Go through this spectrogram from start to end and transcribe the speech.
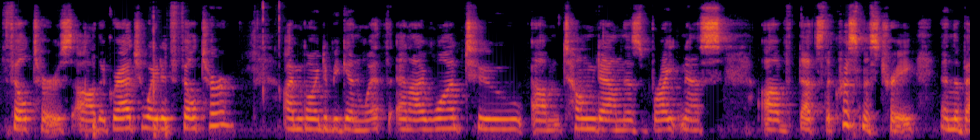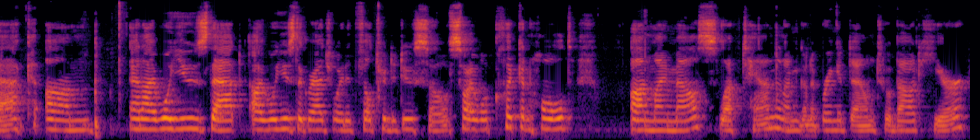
filters. Uh, the graduated filter I'm going to begin with, and I want to um, tone down this brightness of, that's the Christmas tree in the back. Um, and I will use that, I will use the graduated filter to do so. So I will click and hold on my mouse, left hand, and I'm going to bring it down to about here.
